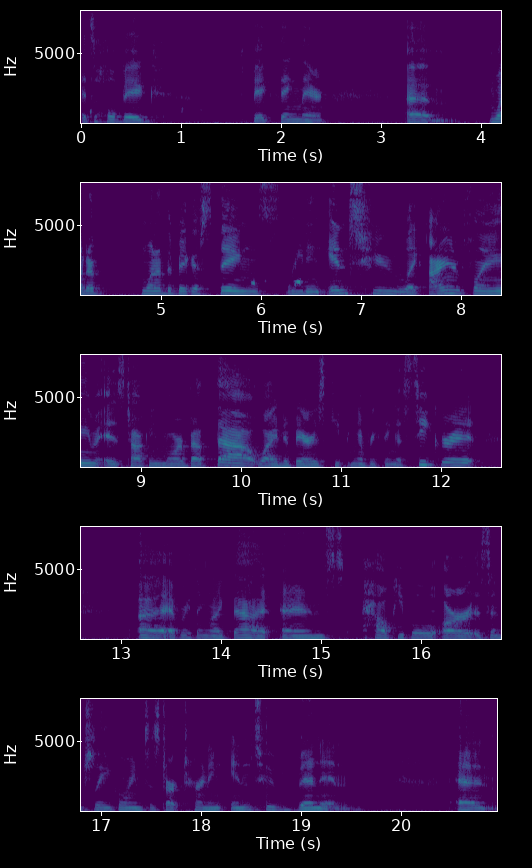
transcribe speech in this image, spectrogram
it's a whole big, big thing there. Um, one of one of the biggest things leading into like Iron Flame is talking more about that, why Navarre is keeping everything a secret, uh, everything like that, and how people are essentially going to start turning into venin. And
